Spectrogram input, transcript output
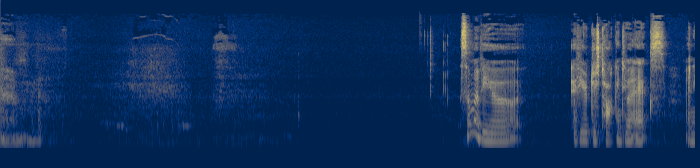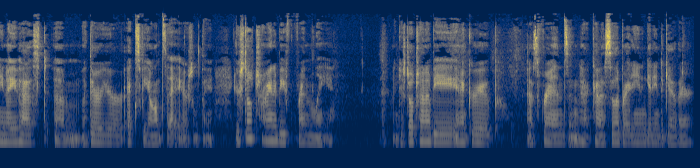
Um, some of you, if you're just talking to an ex and you know you have um, like they're your ex fiance or something, you're still trying to be friendly. Like you're still trying to be in a group as friends and kind of celebrating and getting together.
